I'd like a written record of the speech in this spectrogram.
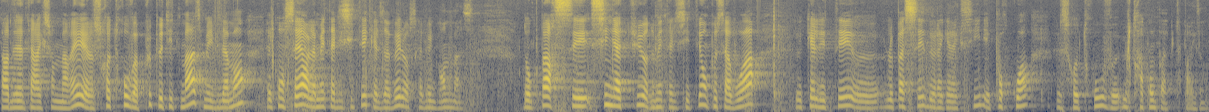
par des interactions de marée, elles se retrouvent à plus petite masse, mais évidemment, elles conservent la métallicité qu'elles avaient lorsqu'elles avaient une grande masse. Donc par ces signatures de métallicité, on peut savoir euh, quel était euh, le passé de la galaxie et pourquoi elle se retrouve ultra compacte, par exemple.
